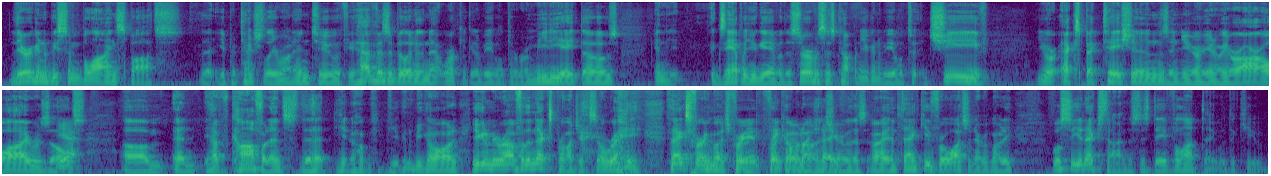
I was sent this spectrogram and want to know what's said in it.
there are going to be some blind spots that you potentially run into. If you have visibility in the network, you're going to be able to remediate those. In the example you gave of the services company, you're going to be able to achieve your expectations and your, you know, your ROI results. Yeah. Um, and have confidence that you know you're going to be going, you're going to be around for the next project. So Ray, thanks very much for, for coming on and sharing with us. All right, and thank you for watching, everybody. We'll see you next time. This is Dave Vellante with theCUBE.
